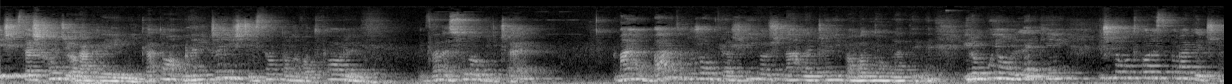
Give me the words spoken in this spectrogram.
Jeśli zaś chodzi o raka jajnika, to najczęściej są to nowotwory, zwane surowicze, mają bardzo dużą wrażliwość na leczenie pochodną platyny i rokują lepiej niż nowotwory sporadyczne.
